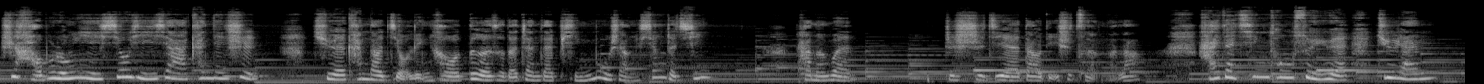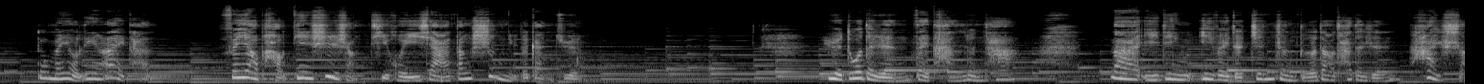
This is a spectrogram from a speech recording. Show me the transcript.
是好不容易休息一下看电视，却看到九零后嘚瑟的站在屏幕上相着亲。他们问：这世界到底是怎么了？还在青葱岁月，居然都没有恋爱谈，非要跑电视上体会一下当剩女的感觉。越多的人在谈论他。”那一定意味着真正得到他的人太少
